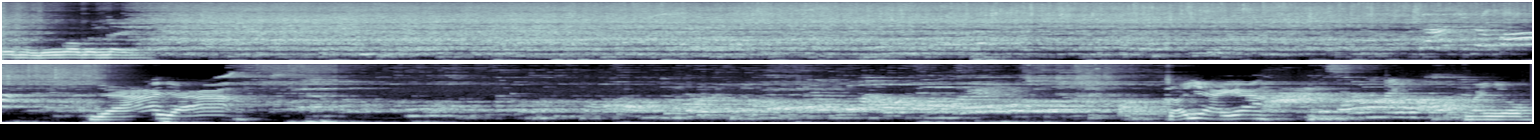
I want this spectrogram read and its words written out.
Đây mình đi qua bên đây dạ dạ. Cỡ dài ra. Mang vô.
